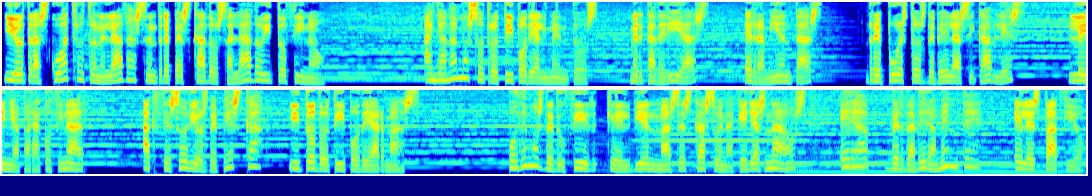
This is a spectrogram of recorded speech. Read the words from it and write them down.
y otras 4 toneladas entre pescado salado y tocino. Añadamos otro tipo de alimentos, mercaderías, herramientas, repuestos de velas y cables, leña para cocinar, accesorios de pesca y todo tipo de armas. Podemos deducir que el bien más escaso en aquellas naos era verdaderamente el espacio.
